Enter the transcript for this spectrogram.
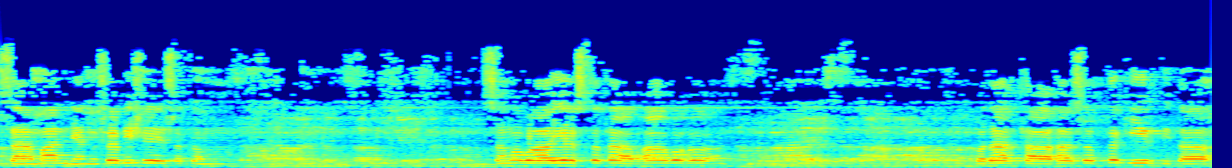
सामान्यं सविशेषकम् समवायस्तथा भावः पदार्थाः सप्तकीर्तिताः।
